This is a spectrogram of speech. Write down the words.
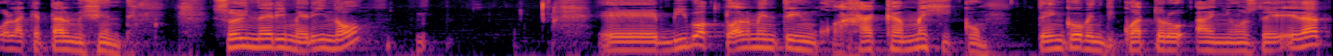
Hola, ¿qué tal mi gente? Soy Neri Merino. Eh, vivo actualmente en Oaxaca, México. Tengo 24 años de edad.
